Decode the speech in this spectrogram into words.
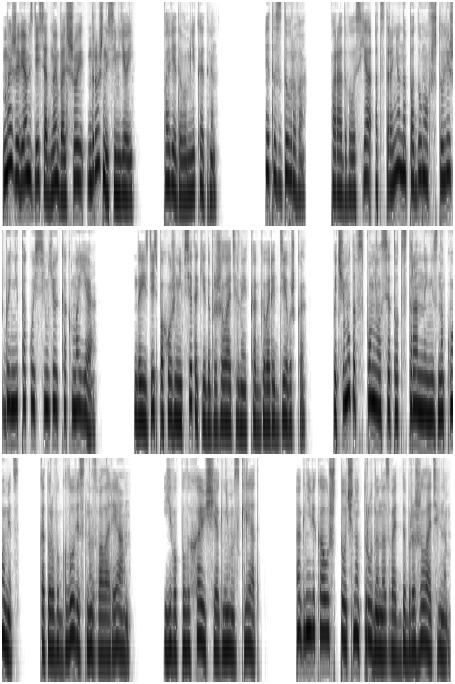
«Мы живем здесь одной большой, дружной семьей», — поведала мне Кэтрин. «Это здорово», — порадовалась я, отстраненно подумав, что лишь бы не такой семьей, как моя. Да и здесь, похоже, не все такие доброжелательные, как говорит девушка. Почему-то вспомнился тот странный незнакомец, которого Гловис назвала Риан его полыхающий огнем взгляд. Огневика уж точно трудно назвать доброжелательным.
